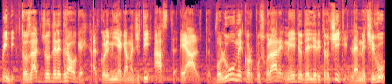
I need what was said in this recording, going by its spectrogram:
Quindi dosaggio delle droghe, alcolemia, gamma GT, AST e ALT, volume corpuscolare medio degli eritrociti, l'MCV,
